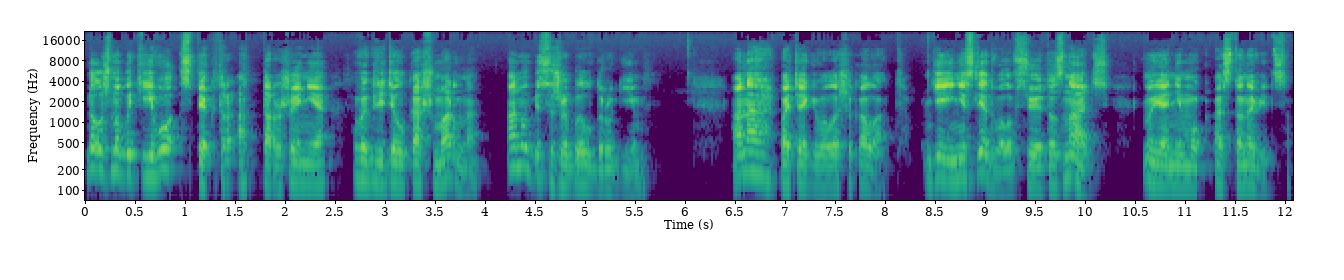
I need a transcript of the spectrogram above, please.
Должно быть, его спектр отторжения выглядел кошмарно, Анубис же был другим. Она потягивала шоколад. Ей не следовало все это знать, но я не мог остановиться.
